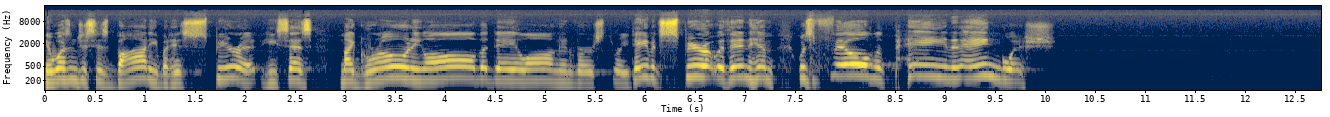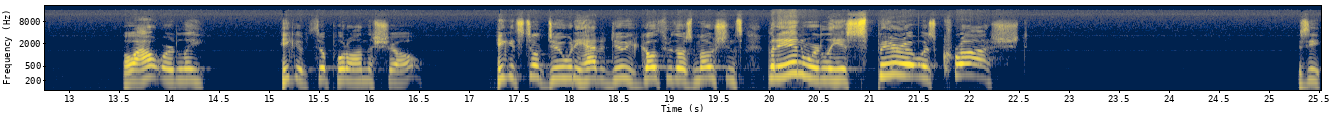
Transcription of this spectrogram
It wasn't just his body, but his spirit. He says, My groaning all the day long in verse 3. David's spirit within him was filled with pain and anguish. Oh, outwardly, he could still put on the show. He could still do what he had to do. He could go through those motions. But inwardly, his spirit was crushed. You see,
